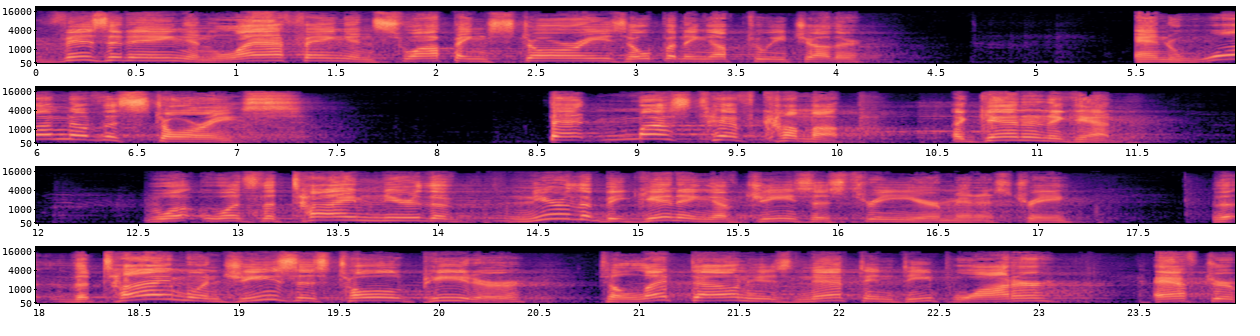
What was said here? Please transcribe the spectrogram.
visiting and laughing and swapping stories, opening up to each other. And one of the stories that must have come up again and again was the time near the, near the beginning of Jesus' three year ministry, the, the time when Jesus told Peter to let down his net in deep water after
